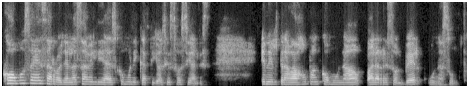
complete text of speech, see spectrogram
cómo se desarrollan las habilidades comunicativas y sociales en el trabajo mancomunado para resolver un asunto.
